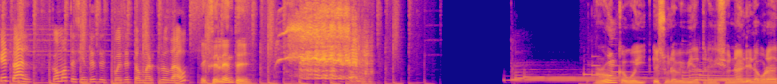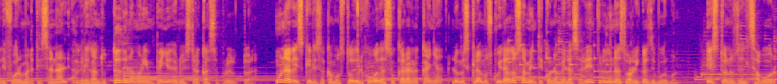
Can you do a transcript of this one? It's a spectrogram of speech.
¿Qué tal? ¿Cómo te sientes después de tomar Crude Out? Excelente. Roncaway es una bebida tradicional elaborada de forma artesanal agregando todo el amor y empeño de nuestra casa productora. Una vez que le sacamos todo el jugo de azúcar a la caña, lo mezclamos cuidadosamente con la melaza dentro de unas barricas de bourbon. Esto nos da el sabor,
